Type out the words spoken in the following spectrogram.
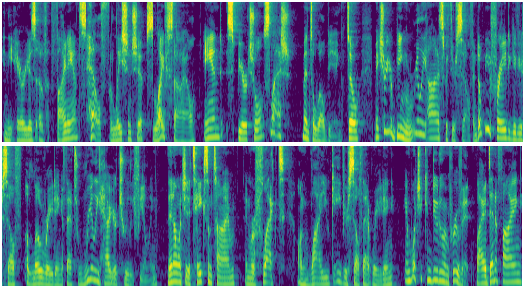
in the areas of finance, health, relationships, lifestyle, and spiritual slash mental well being. So make sure you're being really honest with yourself and don't be afraid to give yourself a low rating if that's really how you're truly feeling. Then I want you to take some time and reflect on why you gave yourself that rating and what you can do to improve it. By identifying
